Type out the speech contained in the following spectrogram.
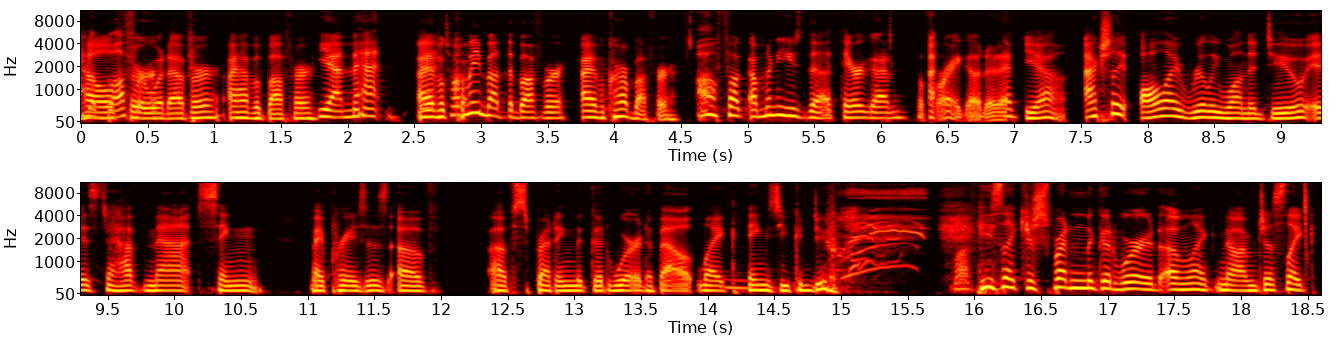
health buffer. or whatever. I have a buffer. Yeah, Matt. I have Matt a told me about the buffer. I have a car buffer. Oh fuck, I'm gonna use the Theragun before I go today. Yeah. Actually, all I really want to do is to have Matt sing my praises of of spreading the good word about like Mm. things you can do. He's like, You're spreading the good word. I'm like, no, I'm just like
